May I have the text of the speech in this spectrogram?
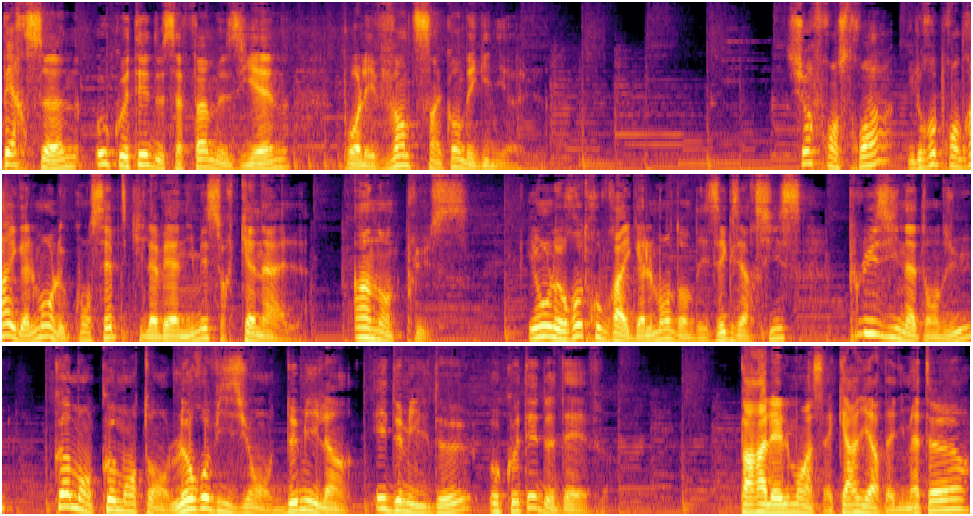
personne aux côtés de sa fameuse hyène pour les 25 ans des Guignols. Sur France 3, il reprendra également le concept qu'il avait animé sur Canal, un an de plus, et on le retrouvera également dans des exercices plus inattendus, comme en commentant l'Eurovision 2001 et 2002 aux côtés de Dev. Parallèlement à sa carrière d'animateur,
